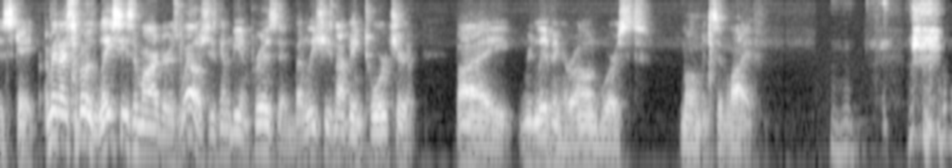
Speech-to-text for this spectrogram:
escape. I mean, I suppose Lacey's a martyr as well. She's going to be in prison, but at least she's not being tortured by reliving her own worst moments in life. Mm-hmm.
